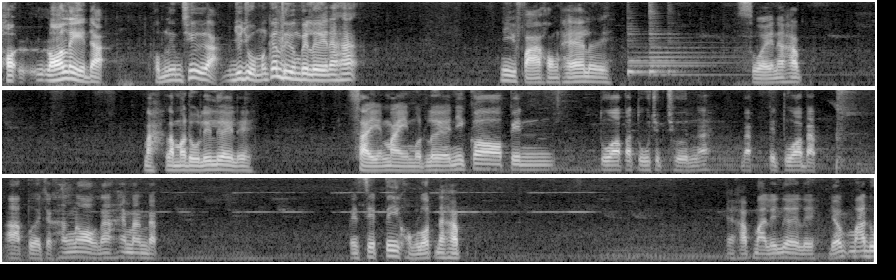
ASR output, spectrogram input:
ทอล้อเลดอะผมลืมชื่ออะอยู่ๆมันก็ลืมไปเลยนะฮะนี่ฝาของแท้เลย สวยนะครับ มา เรามาดูเรื่อย ๆ เลย ใส่ใหม่หมดเลย อันนี้ก็เป็นตัวประตูฉุกเฉินนะแบบเป็นตัวแบบอ่าเปิดจากข้างนอกนะ ให้มันแบบ เป็นเซฟตี้ของรถนะครับนะครับมาเรื่อยๆเลยเดี๋ยวมาดู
